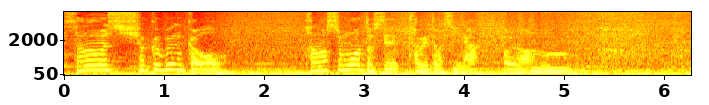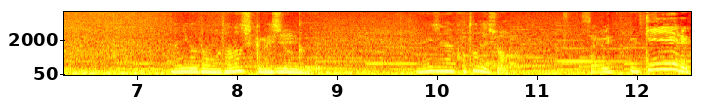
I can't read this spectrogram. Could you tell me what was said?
その食文化を楽しもうとして食べてほしいな俺は、うん。何事も楽しく飯を食う、うん。大事なことでしょう。そうう受け入れる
